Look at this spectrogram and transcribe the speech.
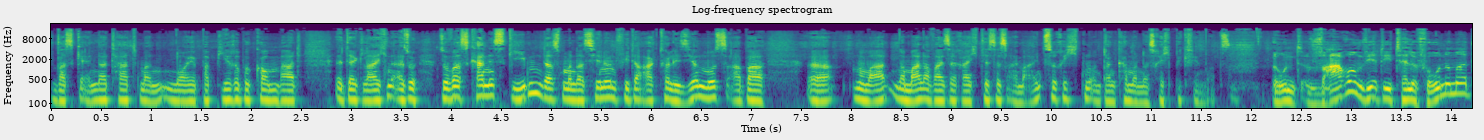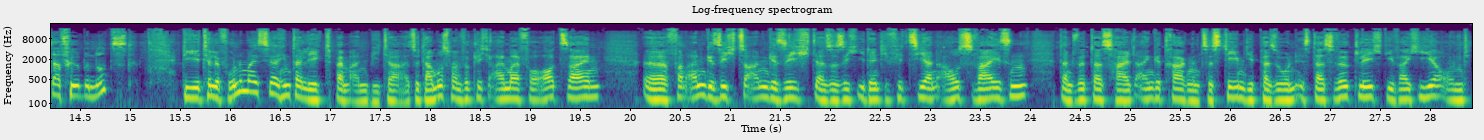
was geändert hat, man neue Papiere bekommen hat, äh, dergleichen. Also sowas kann es geben, dass man das das hin und wieder aktualisieren muss, aber äh, normal, normalerweise reicht es, das einmal einzurichten und dann kann man das recht bequem nutzen. Und warum wird die Telefonnummer dafür benutzt? Die Telefonnummer ist ja hinterlegt beim Anbieter. Also da muss man wirklich einmal vor Ort sein, äh, von Angesicht zu Angesicht, also sich identifizieren, ausweisen. Dann wird das halt eingetragen ins System. Die Person ist das wirklich, die war hier und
